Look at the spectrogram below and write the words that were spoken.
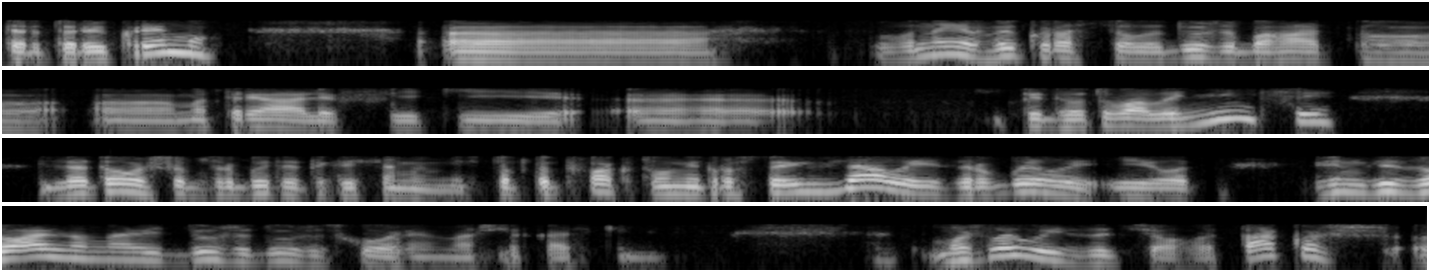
територію Криму. Вони використали дуже багато матеріалів, які підготували німці для того, щоб зробити такий самий міст. Тобто, по факту, вони просто їх взяли і зробили, і от він візуально навіть дуже дуже схожий на наш черкаський міст. Можливо, із-за цього. Також е,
